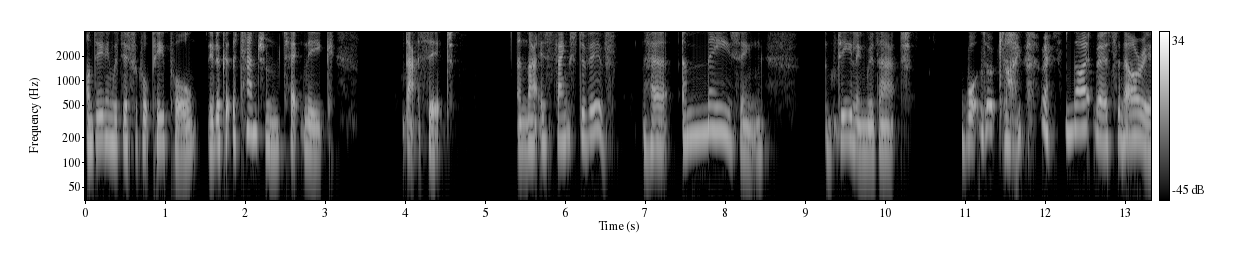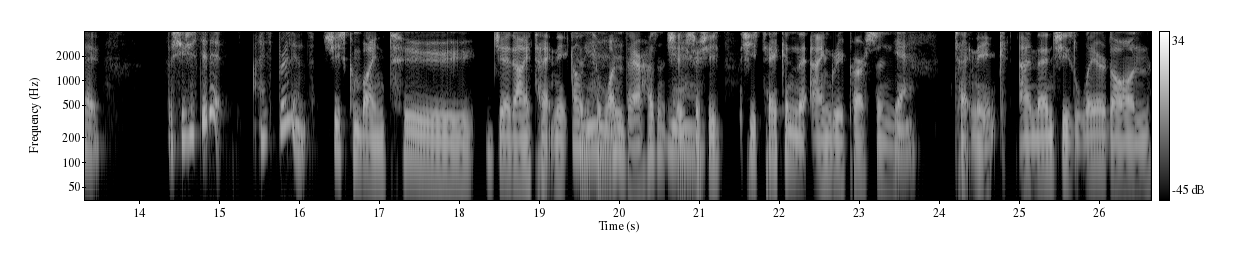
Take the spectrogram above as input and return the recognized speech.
on dealing with difficult people, you look at the tantrum technique, that's it. And that is thanks to Viv, her amazing dealing with that, what looked like the most nightmare scenario. But she just did it. It's brilliant. She's combined two Jedi techniques oh, into yeah. one there, hasn't she? Yeah. So she's she's taken the angry person yeah. technique and then she's layered on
